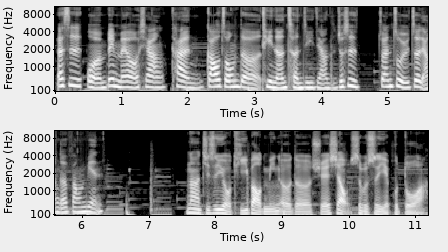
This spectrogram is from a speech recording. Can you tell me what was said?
但是我们并没有像看高中的体能成绩这样子，就是专注于这两个方面。那其实有体保名额的学校是不是也不多啊？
